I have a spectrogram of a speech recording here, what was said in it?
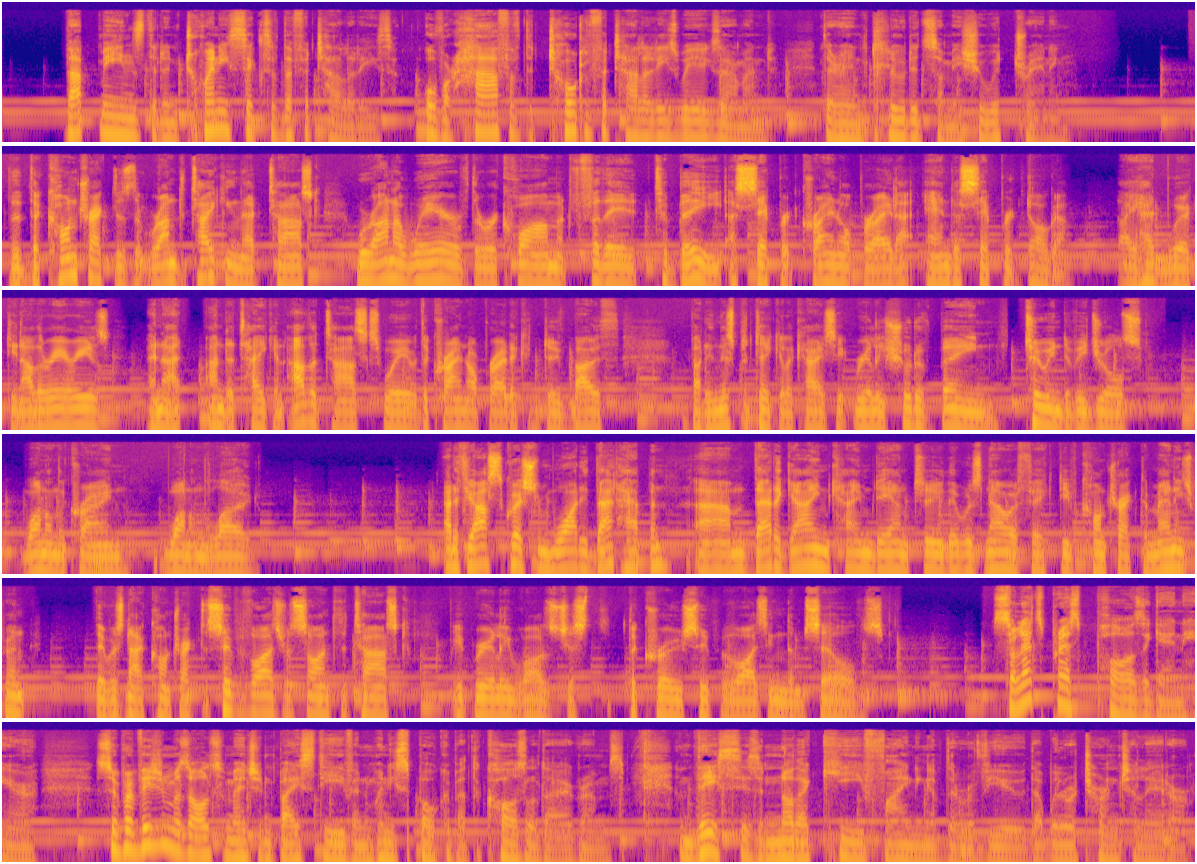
That means that in 26 of the fatalities, over half of the total fatalities we examined, there included some issue with training that the contractors that were undertaking that task were unaware of the requirement for there to be a separate crane operator and a separate dogger. They had worked in other areas and had undertaken other tasks where the crane operator could do both. But in this particular case, it really should have been two individuals, one on the crane, one on the load. And if you ask the question, why did that happen? Um, that again came down to there was no effective contractor management there was no contractor supervisor assigned to the task. It really was just the crew supervising themselves. So let's press pause again here. Supervision was also mentioned by Stephen when he spoke about the causal diagrams. And this is another key finding of the review that we'll return to later.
